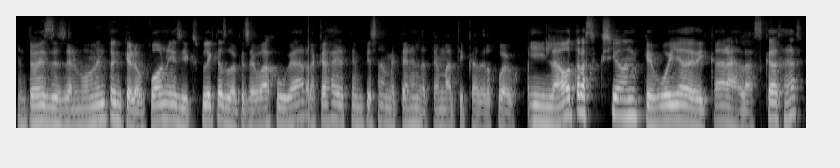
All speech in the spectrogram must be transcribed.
Entonces, desde el momento en que lo pones y explicas lo que se va a jugar, la caja ya te empieza a meter en la temática del juego. Y la otra sección que voy a dedicar a las cajas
